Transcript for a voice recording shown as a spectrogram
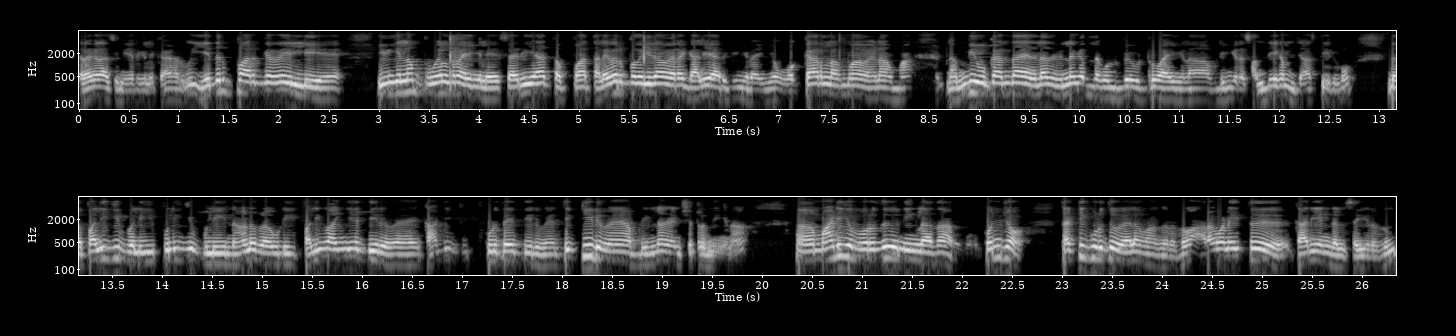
கடகராசி நேர்களுக்காக இருக்கும். எதிர்பார்க்கவே இல்லையே. இவங்க எல்லாம் புகழ்றாங்களே. சரியா தப்பா? தலைவர் பதவி தான் வேற காலியா இருக்குங்கிறாங்க. உட்காரலாமா வேணாமா? நம்பி உட்கார்ந்தா எதாவது வில்லங்கத்துல கொண்டு போய் விட்டுருவாங்களா? அப்படிங்கிற சந்தேகம் ஜாஸ்தி இருக்கும். இந்த பலிக்கு பலி புலிக்கு புலி நானும் ரவுடி பழி வாங்கியே தீருவேன் காட்டி கொடுத்தே தீருவேன் திட்டிடுவேன் அப்படின்லாம் நினைச்சிட்டு இருந்தீங்கன்னா மாடிக்க போறது நீங்களா தான் இருக்கும். கொஞ்சம் தட்டி கொடுத்து வேலை வாங்குறதும் அரவணைத்து காரியங்கள் செய்கிறதும்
